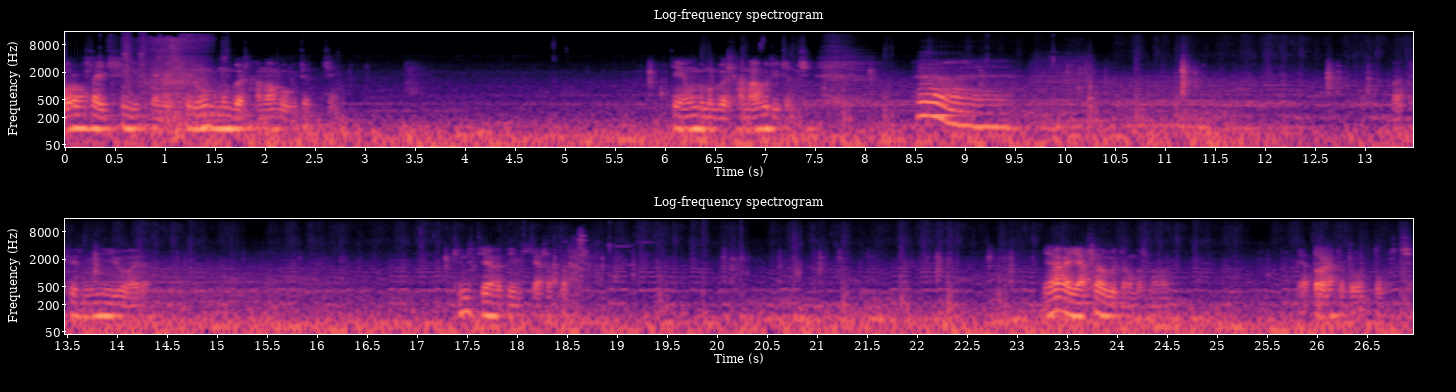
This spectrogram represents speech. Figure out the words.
Гурвуулаа ижилхэн гэлтэй байх. Тэр өнгө мөнгө бол хамаагүй гэж бодож байна. Тэгээ өнгө мөнгө бол хамаагүй гэж бодож байна. Тэгэхээр миний юу арай. Тэнд яагаад юм их ялгаатай болчих. Яага ялаа өгöd юм бол. Ядаргаатай дуурч.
